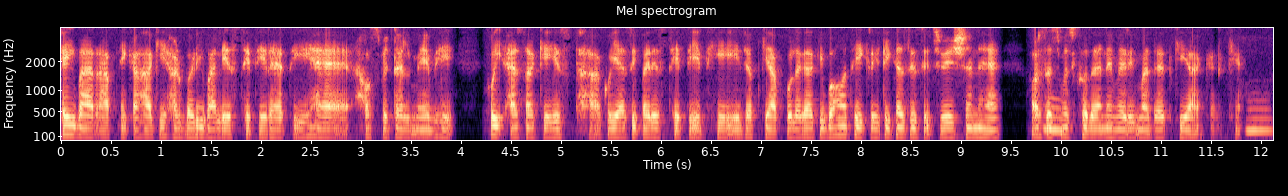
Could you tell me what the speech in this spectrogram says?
कई बार आपने कहा कि हड़बड़ी वाली स्थिति रहती है हॉस्पिटल में भी कोई ऐसा केस था कोई ऐसी परिस्थिति थी जबकि आपको लगा कि बहुत ही क्रिटिकल सी सिचुएशन है और हम्म। सचमुच खुदा ने मेरी मदद किया करके। हम्म,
